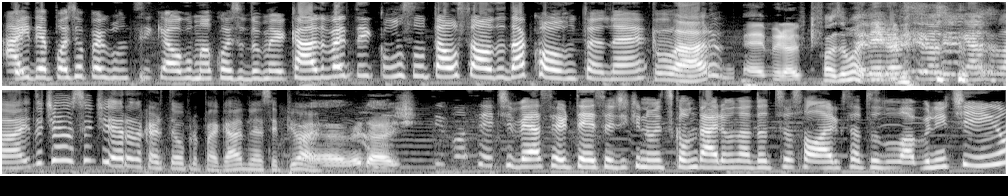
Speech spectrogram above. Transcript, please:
Aí depois eu pergunto se quer alguma coisa do mercado, vai ter que consultar o saldo da conta, né? Claro. É melhor do que fazer uma É melhor do que você chegar lá e não tinha o seu dinheiro no cartão pra pagar, não ia ser pior. É verdade. Se você tiver a certeza de que não descontaram nada do seu salário, que tá tudo lá bonitinho.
